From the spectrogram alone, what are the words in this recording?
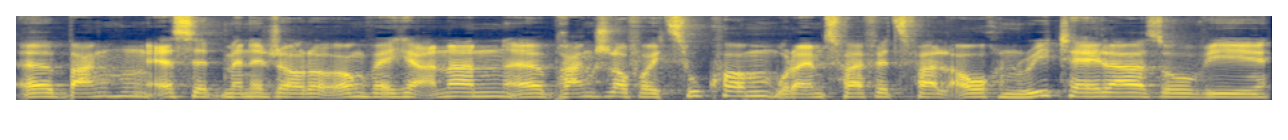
äh, Banken, Asset Manager oder irgendwelche anderen äh, Branchen auf euch zukommen oder im Zweifelsfall auch ein Retailer, so wie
